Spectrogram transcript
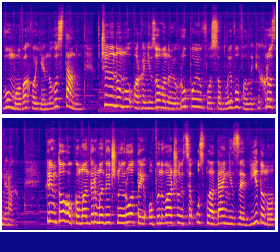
в умовах воєнного стану, вчиненому організованою групою в особливо великих розмірах. Крім того, командир медичної роти обвинувачується у складанні завідомо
